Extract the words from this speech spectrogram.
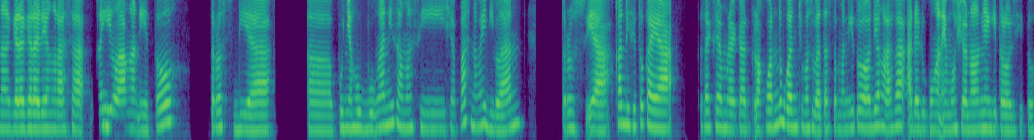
Nah, gara-gara dia ngerasa kehilangan itu, terus dia uh, punya hubungan nih sama si siapa namanya Dilan. Terus ya kan di situ kayak seks yang mereka lakukan tuh bukan cuma sebatas teman gitu loh. Dia ngerasa ada dukungan emosionalnya gitu loh di situ.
